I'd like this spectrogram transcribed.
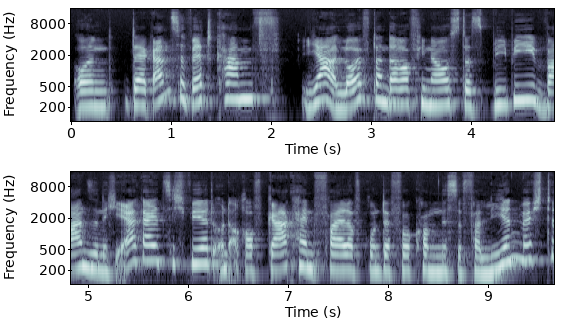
Und der ganze Wettkampf ja, läuft dann darauf hinaus, dass Bibi wahnsinnig ehrgeizig wird und auch auf gar keinen Fall aufgrund der Vorkommnisse verlieren möchte.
